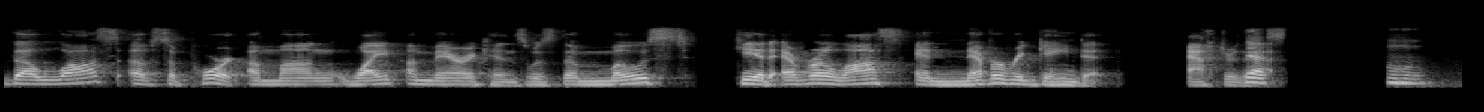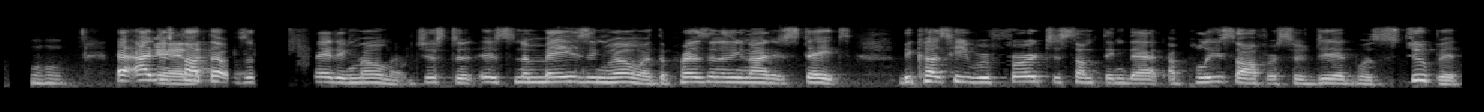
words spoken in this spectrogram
the loss of support among white Americans was the most he had ever lost and never regained it after that. Yes. Mm-hmm. Mm-hmm. I just and, thought that was a fascinating moment. Just a, it's an amazing moment. The president of the United States, because he referred to something that a police officer did was stupid.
